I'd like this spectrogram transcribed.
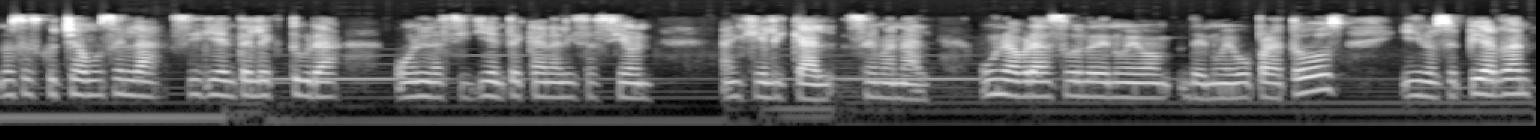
nos escuchamos en la siguiente lectura o en la siguiente canalización angelical semanal. Un abrazo de nuevo, de nuevo para todos y no se pierdan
